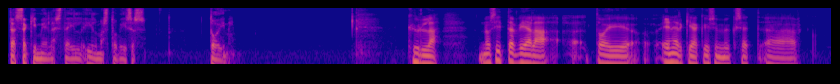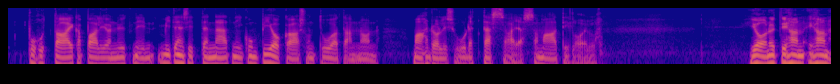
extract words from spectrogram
tässäkin mielessä ilmastoviisas toimi. Kyllä. No sitten vielä äh, toi energiakysymykset äh, puhuttaa aika paljon nyt, niin miten sitten näet niin kuin biokaasun tuotannon mahdollisuudet tässä ajassa maatiloilla? Joo, nyt ihan, ihan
